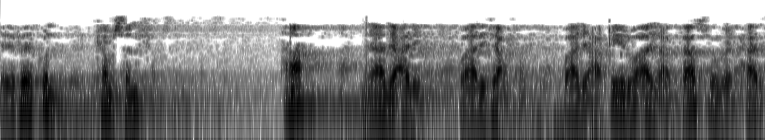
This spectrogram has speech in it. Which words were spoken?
يعني فيكون كم صنف؟ ها؟ من آل علي وآل جعفر وآل عقيل وآل العباس وبن الحارث.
